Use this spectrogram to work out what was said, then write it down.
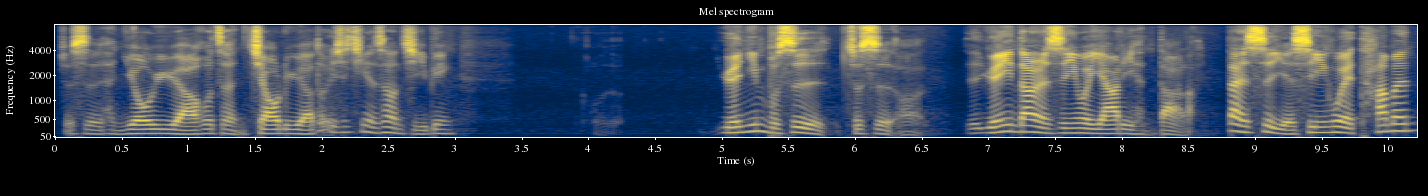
就是很忧郁啊，或者很焦虑啊，都有一些精神上疾病？原因不是就是啊。原因当然是因为压力很大了，但是也是因为他们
